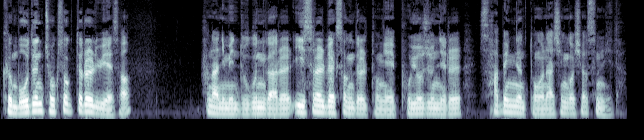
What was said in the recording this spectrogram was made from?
그 모든 족속들을 위해서 하나님이 누군가를 이스라엘 백성들을 통해 보여준 일을 400년 동안 하신 것이었습니다.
